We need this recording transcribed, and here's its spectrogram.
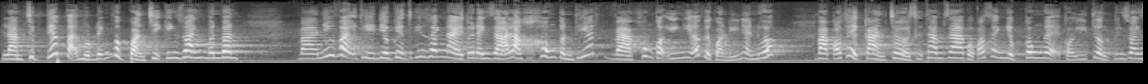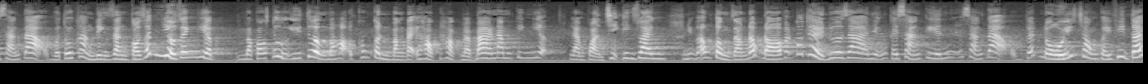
làm trực tiếp tại một lĩnh vực quản trị kinh doanh, vân vân. Và như vậy thì điều kiện kinh doanh này tôi đánh giá là không cần thiết và không có ý nghĩa về quản lý nhà nước và có thể cản trở sự tham gia của các doanh nghiệp công nghệ có ý tưởng kinh doanh sáng tạo. Và tôi khẳng định rằng có rất nhiều doanh nghiệp mà có từ ý tưởng mà họ không cần bằng đại học hoặc là 3 năm kinh nghiệm làm quản trị kinh doanh. Những ông tổng giám đốc đó vẫn có thể đưa ra những cái sáng kiến những sáng tạo kết nối trong cái fintech.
